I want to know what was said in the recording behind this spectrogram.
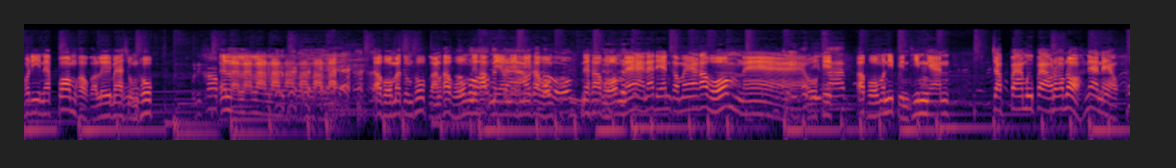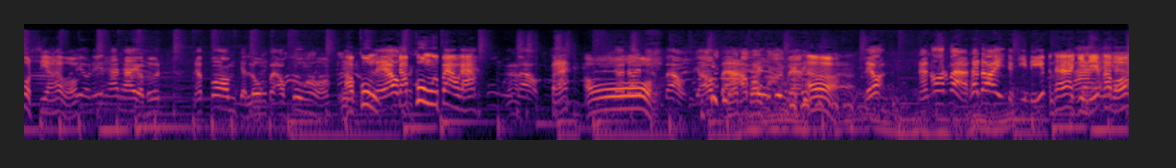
พอดีแนปป้อมเขาก็เลยมาสมทบสวัสดีครับเอ้ยลาลาลาลาลาลาลาลาครับผมมาสมทบกันครับผมนี่ครับแนวแนวนี้ครับผมนี่ครับผมแน่น้าเดนกับแม่ครับผมแน่โอเคครับผมวันนี้เป็นทีมงาน จับปลามือเปล่านะครับเนาะแน่แนวโคตรเสียงครับผมเดี๋ยวนี้ท้าทายกับพื้นน้าป้อมจะลงไปเอากุ้งครับผมเอากุ้งแล้วจับกุ้งมือเปล่ากะกุ้งหรือเปล่าปะโอ้จะได้หรือเปล่าอย่าเอาแปะเอากุ้งขึ้นมาเออแล้ว นันออดว่าถ้าได้จะกินดิบถ้ากินดิบครับผม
